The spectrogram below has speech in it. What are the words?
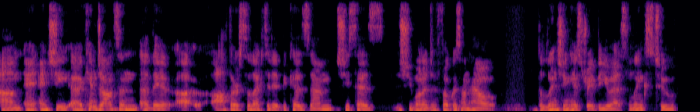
Um, and, and she, uh, Kim Johnson, uh, the uh, author, selected it because um, she says she wanted to focus on how the lynching history of the U.S. links to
